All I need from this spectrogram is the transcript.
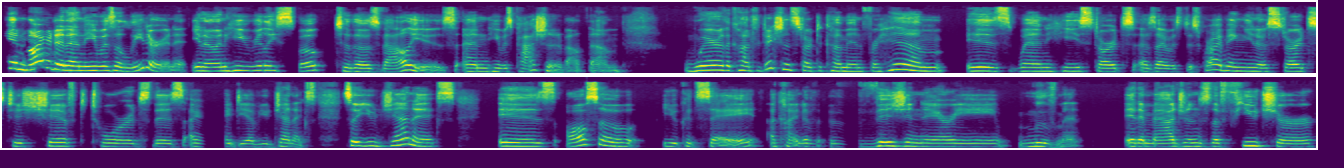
He admired it and he was a leader in it, you know, and he really spoke to those values and he was passionate about them. Where the contradictions start to come in for him is when he starts, as I was describing, you know, starts to shift towards this idea of eugenics. So eugenics is also, you could say, a kind of visionary movement. It imagines the future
